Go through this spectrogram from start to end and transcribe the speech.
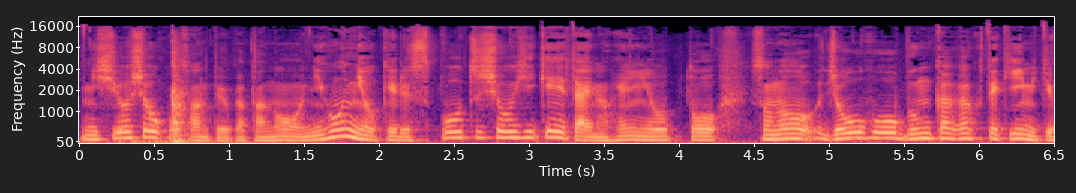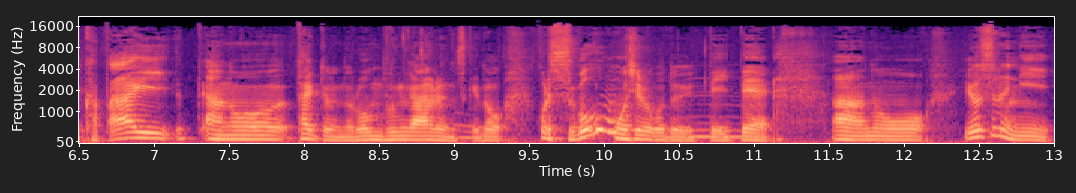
西尾翔子さんという方の日本におけるスポーツ消費形態の変容と、その情報文化学的意味という硬い、あの、タイトルの論文があるんですけど、これすごく面白いことを言っていて、あの、要するに、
